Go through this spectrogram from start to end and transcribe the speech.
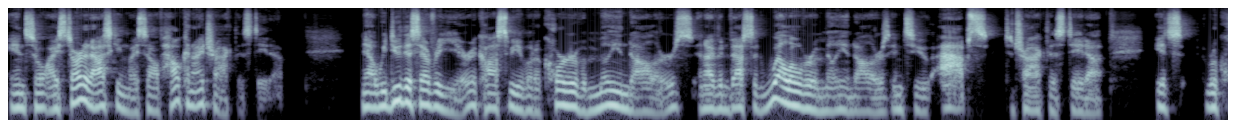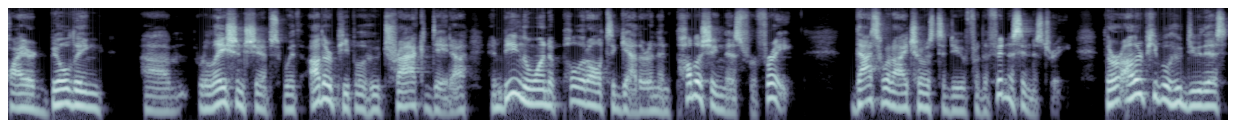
And so I started asking myself, how can I track this data? Now, we do this every year. It costs me about a quarter of a million dollars, and I've invested well over a million dollars into apps to track this data. It's required building um, relationships with other people who track data and being the one to pull it all together and then publishing this for free. That's what I chose to do for the fitness industry. There are other people who do this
